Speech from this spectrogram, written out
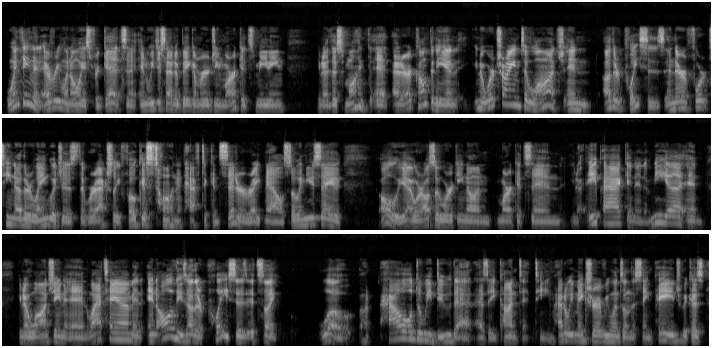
one thing that everyone always forgets, and we just had a big emerging markets meeting, you know, this month at, at our company, and you know, we're trying to launch in other places, and there are 14 other languages that we're actually focused on and have to consider right now. So when you say oh yeah, we're also working on markets in you know APAC and in EMEA and you know launching in LATAM and, and all of these other places. It's like, whoa, how do we do that as a content team? How do we make sure everyone's on the same page? Because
